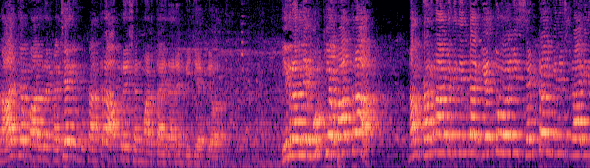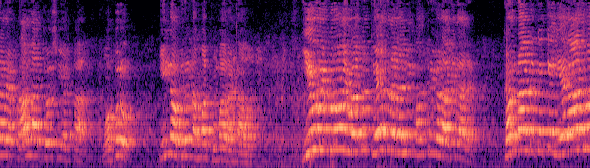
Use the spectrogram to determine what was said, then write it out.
ರಾಜ್ಯಪಾಲರ ಕಚೇರಿ ಮುಖಾಂತರ ಆಪರೇಷನ್ ಮಾಡ್ತಾ ಇದ್ದಾರೆ ಬಿಜೆಪಿ ಅವರು. ಇದರಲ್ಲಿ ಮುಖ್ಯ ಪಾತ್ರ ನಮ್ಮ ಕರ್ನಾಟಕದಿಂದ ಗೆದ್ದು ಹೋಗಿ ಸೆಂಟ್ರಲ್ ಮಿನಿಸ್ಟರ್ ಆಗಿದ್ದಾರೆ ಪ್ರಹ್ಲಾದ್ ಜೋಶಿ ಅಂತ ಒಬ್ಬರು ಇನ್ನೊಬ್ಬರು ನಮ್ಮ ಕುಮಾರಣ್ಣ ಅವರು. ಕೇಂದ್ರದಲ್ಲಿ ಮಂತ್ರಿಗಳಾಗಿದ್ದಾರೆ. ಕರ್ನಾಟಕಕ್ಕೆ ಏನಾದರೂ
